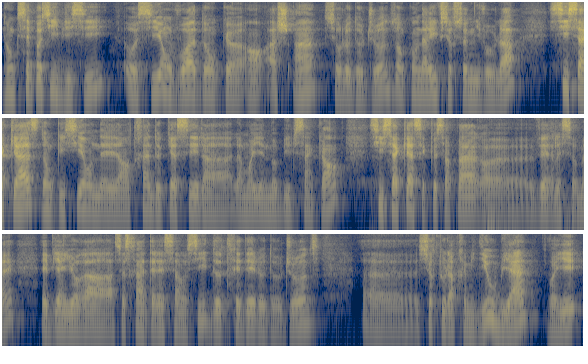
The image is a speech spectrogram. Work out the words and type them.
Donc c'est possible ici aussi on voit donc euh, en H1 sur le Dow Jones donc on arrive sur ce niveau-là. Si ça casse donc ici on est en train de casser la, moyenne mobile 50, si ça casse et que ça part euh, vers les sommets eh bien il y aura, ce sera intéressant aussi de trader le Dow Jones euh, surtout l'après-midi. Ou bien vous voyez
